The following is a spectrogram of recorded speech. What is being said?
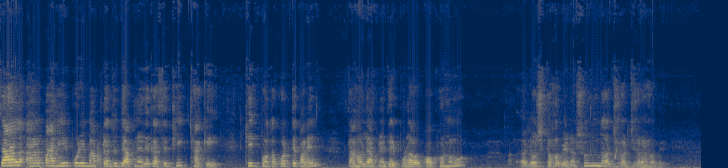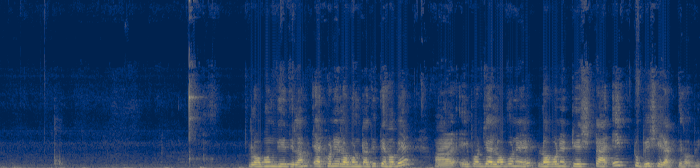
চাল আর পানির পরিমাপটা যদি আপনাদের কাছে ঠিক থাকে, ঠিক মতো করতে পারেন, তাহলে আপনাদের পোলাও কখনো নষ্ট হবে না, সুন্দর ঝরঝরা হবে। লবণ দিয়ে দিলাম, এখনই লবণটা দিতে হবে। আর এই পর্যায়ে লবণের লবণের টেস্টটা একটু বেশি রাখতে হবে।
